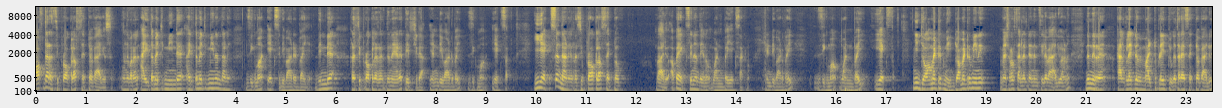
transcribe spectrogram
of the reciprocal of set of values എന്ന് പറഞ്ഞാൽ അരിത്തമെറ്റിക് മീനിന്റെ അരിത്തമെറ്റിക് മീൻ എന്താണ്? സിഗ്മ എക്സ് ഡിവൈഡഡ് ബൈ ഇതിന്റെ റെസിപ്രോക്കൽ ഇത് നേരെ തിരിച്ചിടുക. N divide by sigma x ഈ എക്സ് എന്താണ്? Reciprocal of set of value അപ്പോൾ എക്സിന് എന്ത് ചെയ്യണം? വൺ ബൈ എക്സ് ആക്കണം. N divide by sigma one by x ഇനി geometric mean geometric mean measure of central ടെൻഡൻസിയിലെ വാല്യൂ ആണ്. ഇത് നിറ calculate multiply together a set of value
